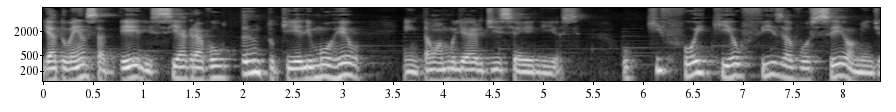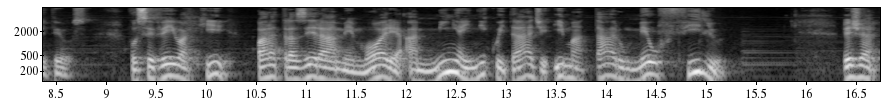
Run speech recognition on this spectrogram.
e a doença dele se agravou tanto que ele morreu. Então a mulher disse a Elias: O que foi que eu fiz a você, homem de Deus? Você veio aqui para trazer à memória a minha iniquidade e matar o meu filho. Veja,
